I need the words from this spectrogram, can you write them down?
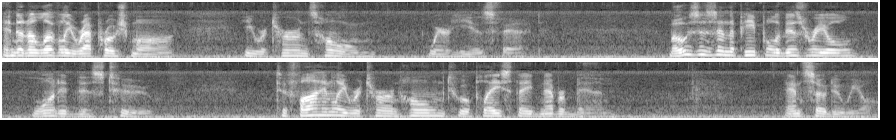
And in a lovely rapprochement, he returns home where he is fed. Moses and the people of Israel wanted this too to finally return home to a place they'd never been. And so do we all.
